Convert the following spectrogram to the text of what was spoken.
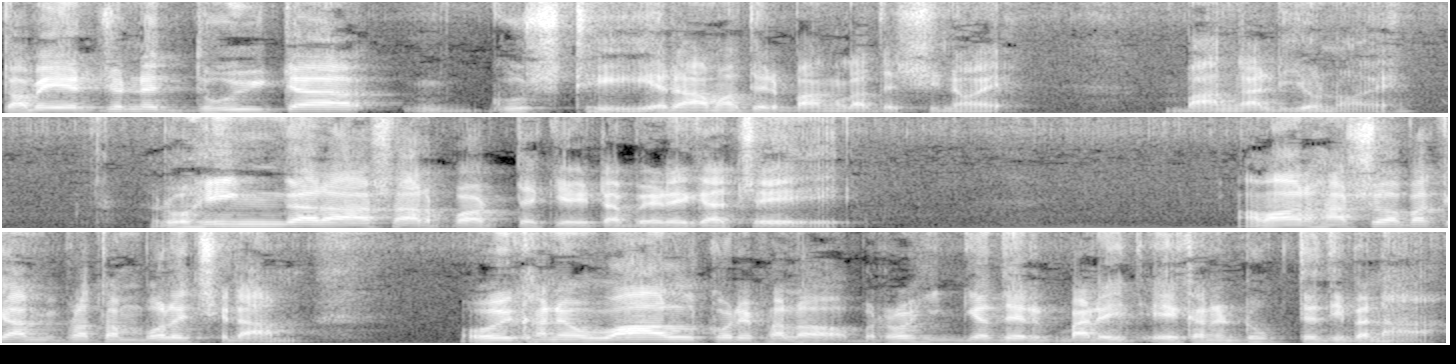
তবে এর জন্য দুইটা গোষ্ঠী, এরা আমাদের বাংলাদেশি নয়, বাঙালিও নয়। রোহিঙ্গারা আসার পর থেকে এটা বেড়ে গেছে। আমার হাসু আপাকে আমি প্রথম বলেছিলাম ওইখানে ওয়াল করে ফেলো। রোহিঙ্গাদের বাড়ি এখানে ঢুকতে দিবে না।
